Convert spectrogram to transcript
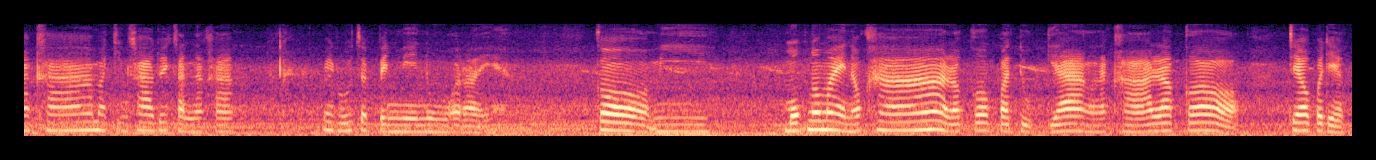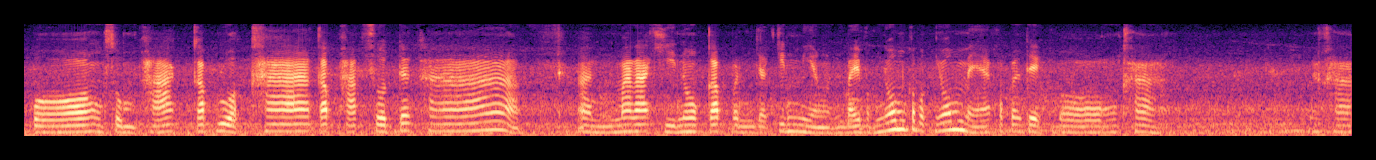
าค่ะ มากินข้าวด้วยกันนะคะ ไม่รู้จะเป็นเมนูอะไร ก็มีมกหน่อไม้นะคะ แล้วก็ปลาดุกย่างนะคะ แล้วก็เจลปลาแดกบองสมพักกับลวกคากับผักสดด้วยค่ะอันมาราขีนกกับอันอยากกินเมียงอันใบบักย่มกับบักย่มแหมกับปลาแดกบองค่ะ นะคะ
